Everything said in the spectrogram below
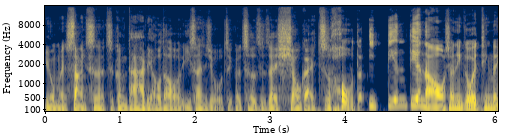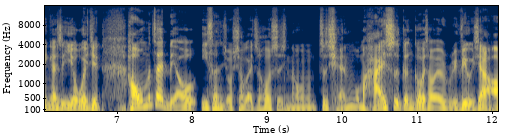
因为我们上一次呢，只跟大家聊到 E39 这个车子在小改之后的一点点呢，哦，相信各位听的应该是意犹未尽。好，我们在聊 E39 小改之后的事情呢，之前我们还是跟各位稍微 review 一下啊。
